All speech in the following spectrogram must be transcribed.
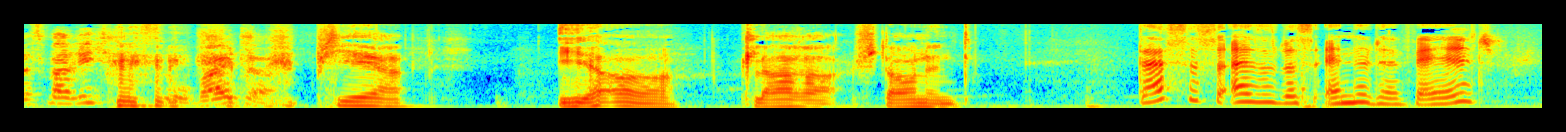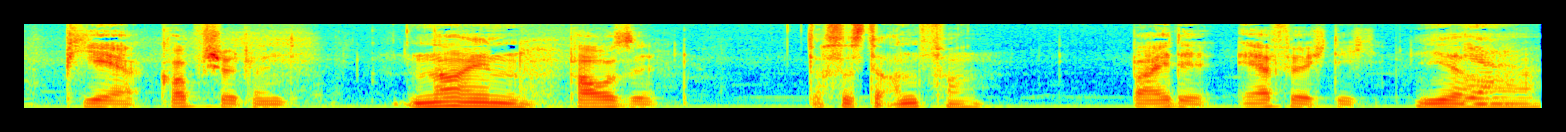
Das war richtig so. Weiter. Pierre. Ja. Clara, staunend. Das ist also das Ende der Welt? Pierre, kopfschüttelnd. Nein. Pause. Das ist der Anfang. Beide ehrfürchtig. Ja. Ja.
